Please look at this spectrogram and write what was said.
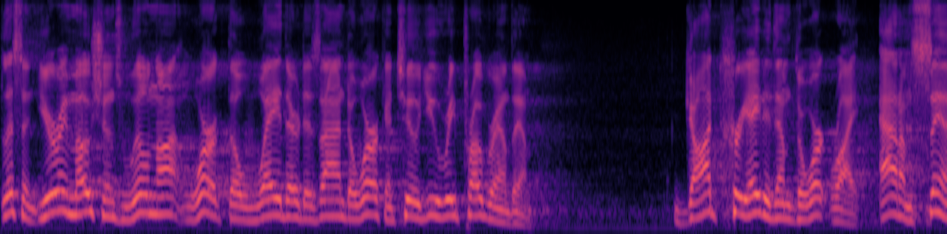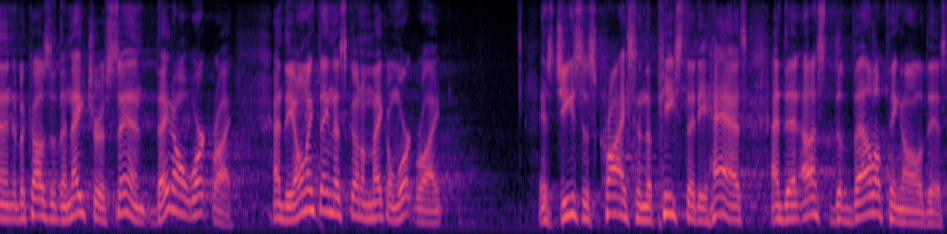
Listen, your emotions will not work the way they're designed to work until you reprogram them. God created them to work right. Adam sinned, and because of the nature of sin, they don't work right. And the only thing that's going to make them work right it's Jesus Christ and the peace that He has, and then us developing all of this.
